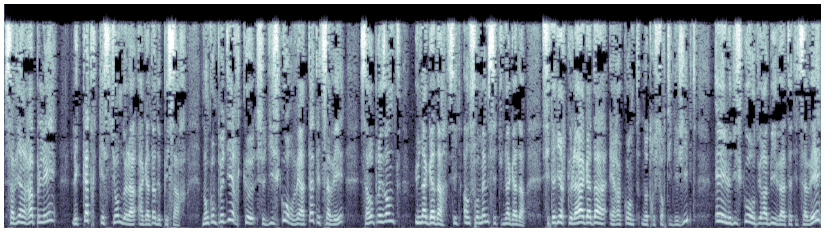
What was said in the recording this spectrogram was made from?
ça vient rappeler les quatre questions de la Haggadah de Pessah. Donc on peut dire que ce discours Ve'atat et Tzavé, ça représente une agada. En soi-même, c'est une agada. C'est-à-dire que la agada, raconte notre sortie d'Égypte, et le discours du rabbi Savé,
